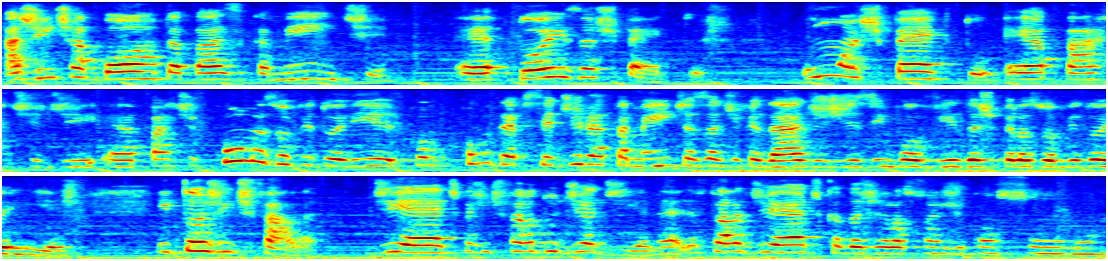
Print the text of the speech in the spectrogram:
A gente aborda basicamente é, dois aspectos. Um aspecto é a parte de é a parte de como as ouvidorias, como, como deve ser diretamente as atividades desenvolvidas pelas ouvidorias. Então a gente fala de ética, a gente fala do dia a dia, né? Fala de ética das relações de consumo,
